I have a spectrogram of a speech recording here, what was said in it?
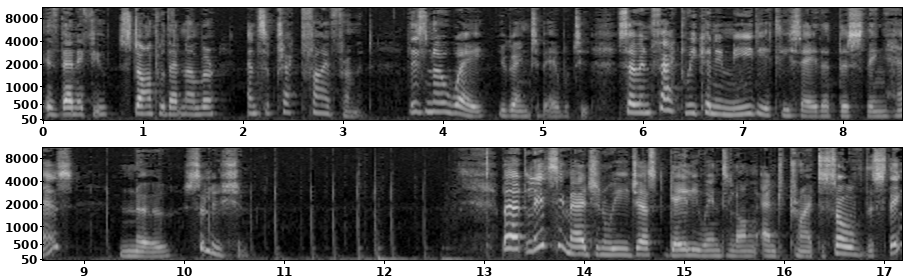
as than if you start with that number and subtract 5 from it. There's no way you're going to be able to. So, in fact, we can immediately say that this thing has no solution. But let's imagine we just gaily went along and tried to solve this thing.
